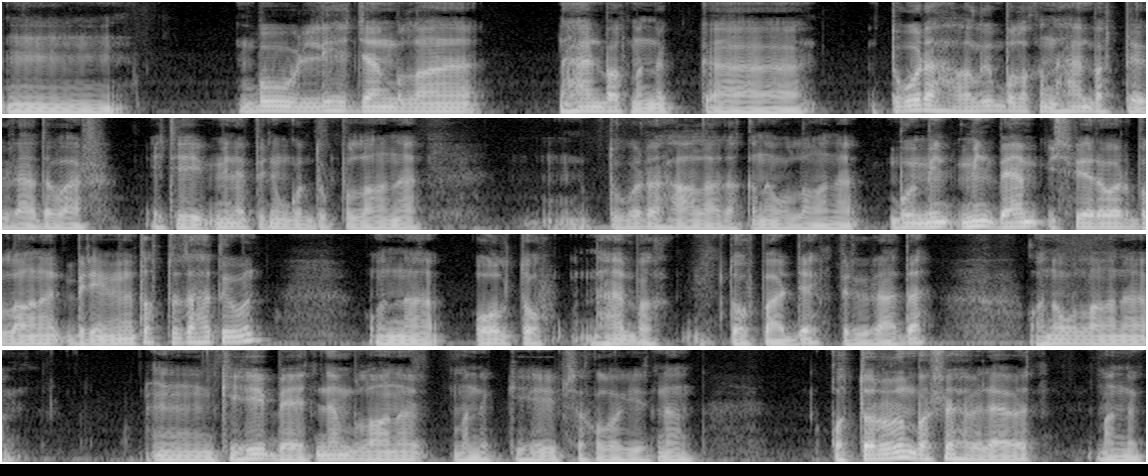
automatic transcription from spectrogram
бу лихжан булана нахан бак манык тугура хагылы булакын нахан бак преграда бар. Эти мен апидин гундук булана тугура хаалаадаккана уллагана бу мин мин бэм сфера бар тох барде преграда. Оны уллагана киһи бээтинен булана манык киһи психологиятынан котторурун башы хэбэлээбэт манык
